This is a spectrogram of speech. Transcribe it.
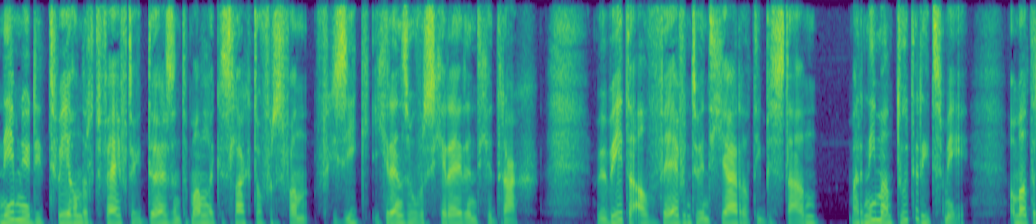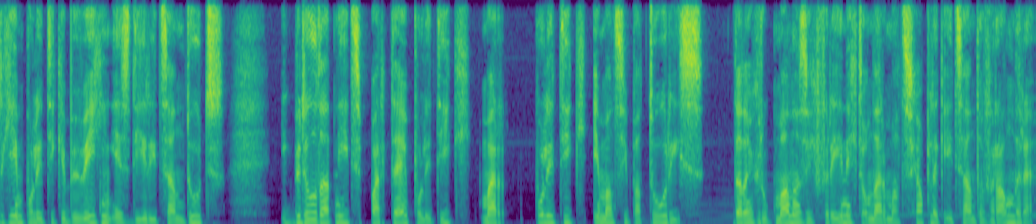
Neem nu die 250.000 mannelijke slachtoffers van fysiek grensoverschrijdend gedrag. We weten al 25 jaar dat die bestaan, maar niemand doet er iets mee, omdat er geen politieke beweging is die er iets aan doet. Ik bedoel dat niet partijpolitiek, maar politiek emancipatorisch. Dat een groep mannen zich verenigt om daar maatschappelijk iets aan te veranderen.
